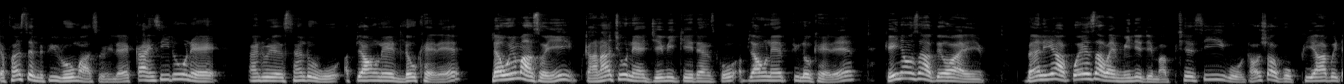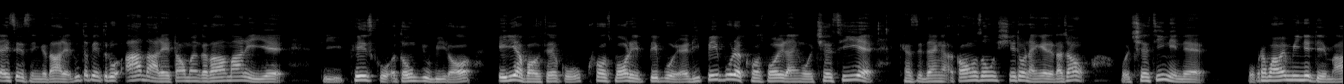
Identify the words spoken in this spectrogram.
defensive midfield မှာဆိုရင်လည်းကိုင်စီတိုနဲ့အန်ဒရီယာဆန်တိုကိုအပြောင်းလဲလုပ်ခဲ့တယ်လက်ဝင်းမှာဆိုရင်ဂါနာချိုနဲ့ဂျေမီကေဒန်စ်ကိုအပြောင်းလဲပြုတ်လုပ်ခဲ့တယ်ဂိမ်းချောင်းစပြောရရင်ဘန်လီကပွဲစားပိုင်းမိနစ်တွေမှာဖျက်ဆီးကိုထောက်လျှောက်ကိုဖိအားပေးတိုက်စစ်ဆင်ကစားတယ်အထူးသဖြင့်သူတို့အားသာတဲ့တောင်ပန်ကစားသမားတွေရဲ့ဒီ face ကိုအသုံးပြုပြီးတော့ area box တဲ့ကို cross ball တွေပေးပို့တယ်ဒီပေးပို့တဲ့ cross ball တွေတိုင်းကို Chelsea ရဲ့ cancel တန်းကအကောင်းဆုံးရှင်းထုတ်နိုင်ခဲ့တယ်ဒါကြောင့်ဟို Chelsea အနေနဲ့ဟိုပထမပိုင်းမိနစ်တွေမှာ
